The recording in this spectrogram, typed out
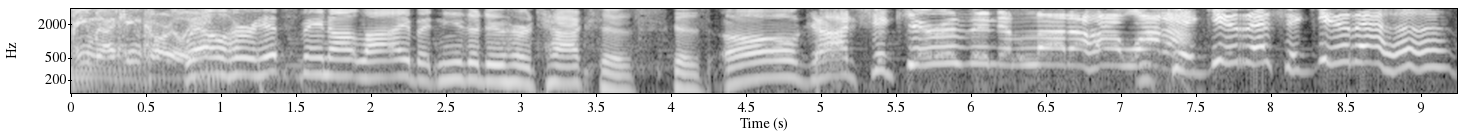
BMAC and Carly. Well, her hips may not lie, but neither do her taxes. Because, oh God, Shakira's in a lot of hot water. Shakira, Shakira.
